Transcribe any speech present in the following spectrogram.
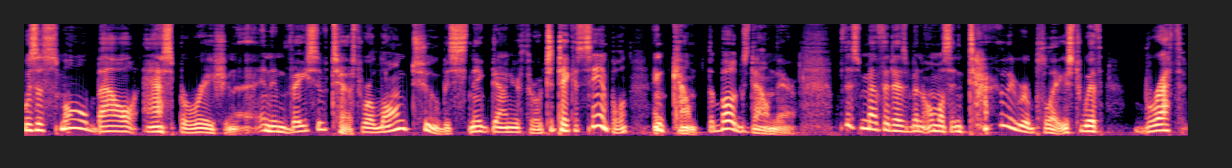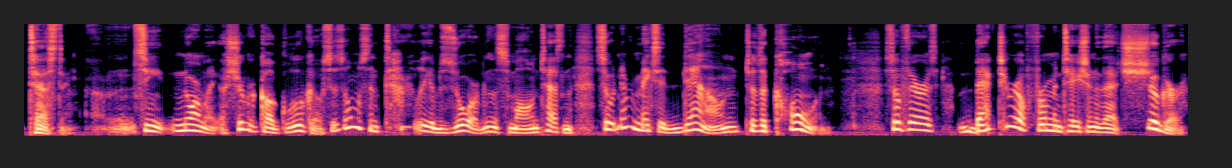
was a small bowel aspiration, an invasive test where a long tube is snaked down your throat to take a sample and count the bugs down there. This method has been almost entirely replaced with breath testing. See, normally a sugar called glucose is almost entirely absorbed in the small intestine, so it never makes it down to the colon. So if there is bacterial fermentation of that sugar,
